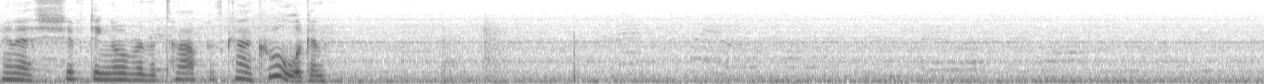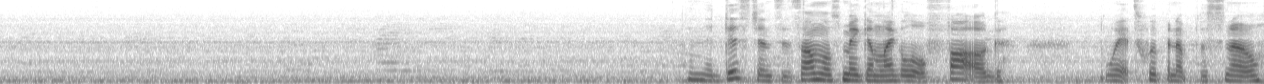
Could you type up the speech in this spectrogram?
Kind of shifting over the top. It's kind of cool looking. In the distance, it's almost making like a little fog, the way it's whipping up the snow.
